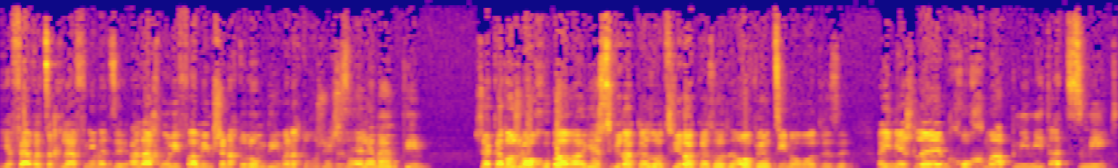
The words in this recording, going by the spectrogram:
יפה, אבל צריך להפנים את זה. אנחנו לפעמים, כשאנחנו לומדים, אנחנו חושבים שזה אלמנטים. שהקדוש ברוך הוא ברא, יש ספירה כזאת, ספירה כזאת, זה עובר צינורות וזה. האם יש להם חוכמה פנימית עצמית,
